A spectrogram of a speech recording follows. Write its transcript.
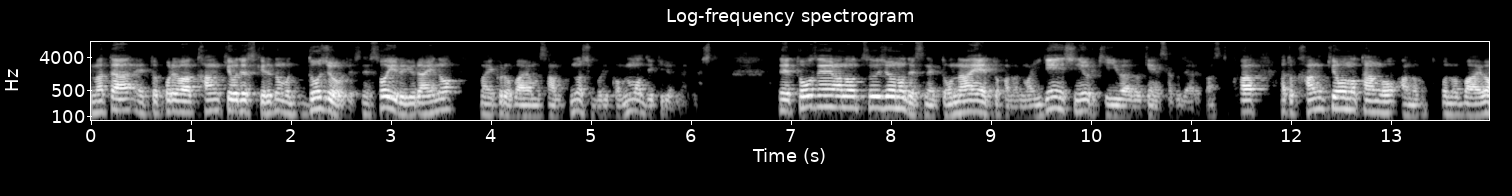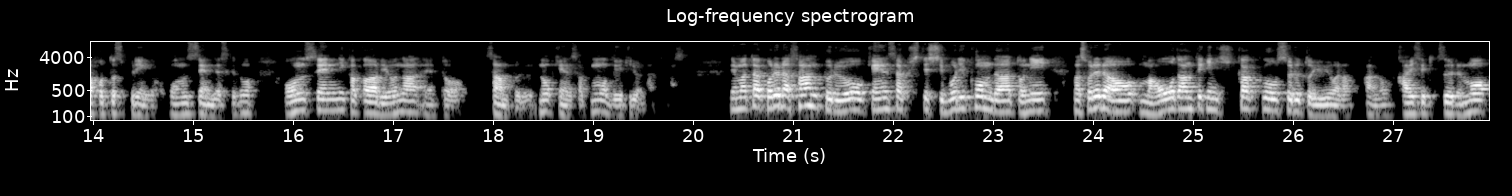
また、えっと、これは環境ですけれども、土壌ですね、ソイル由来のマイクロバイオムサンプルの絞り込みもできるようになりました。で当然あの、通常のですねドナエとかの、まあ、遺伝子によるキーワード検索でありますとか、あと環境の単語、あのこの場合はホットスプリング、温泉ですけども、温泉に関わるような、えっと、サンプルの検索もできるようになっています。でまたこれらサンプルを検索して絞り込んだ後に、まあ、それらをま横断的に比較をするというようなあの解析ツールも、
